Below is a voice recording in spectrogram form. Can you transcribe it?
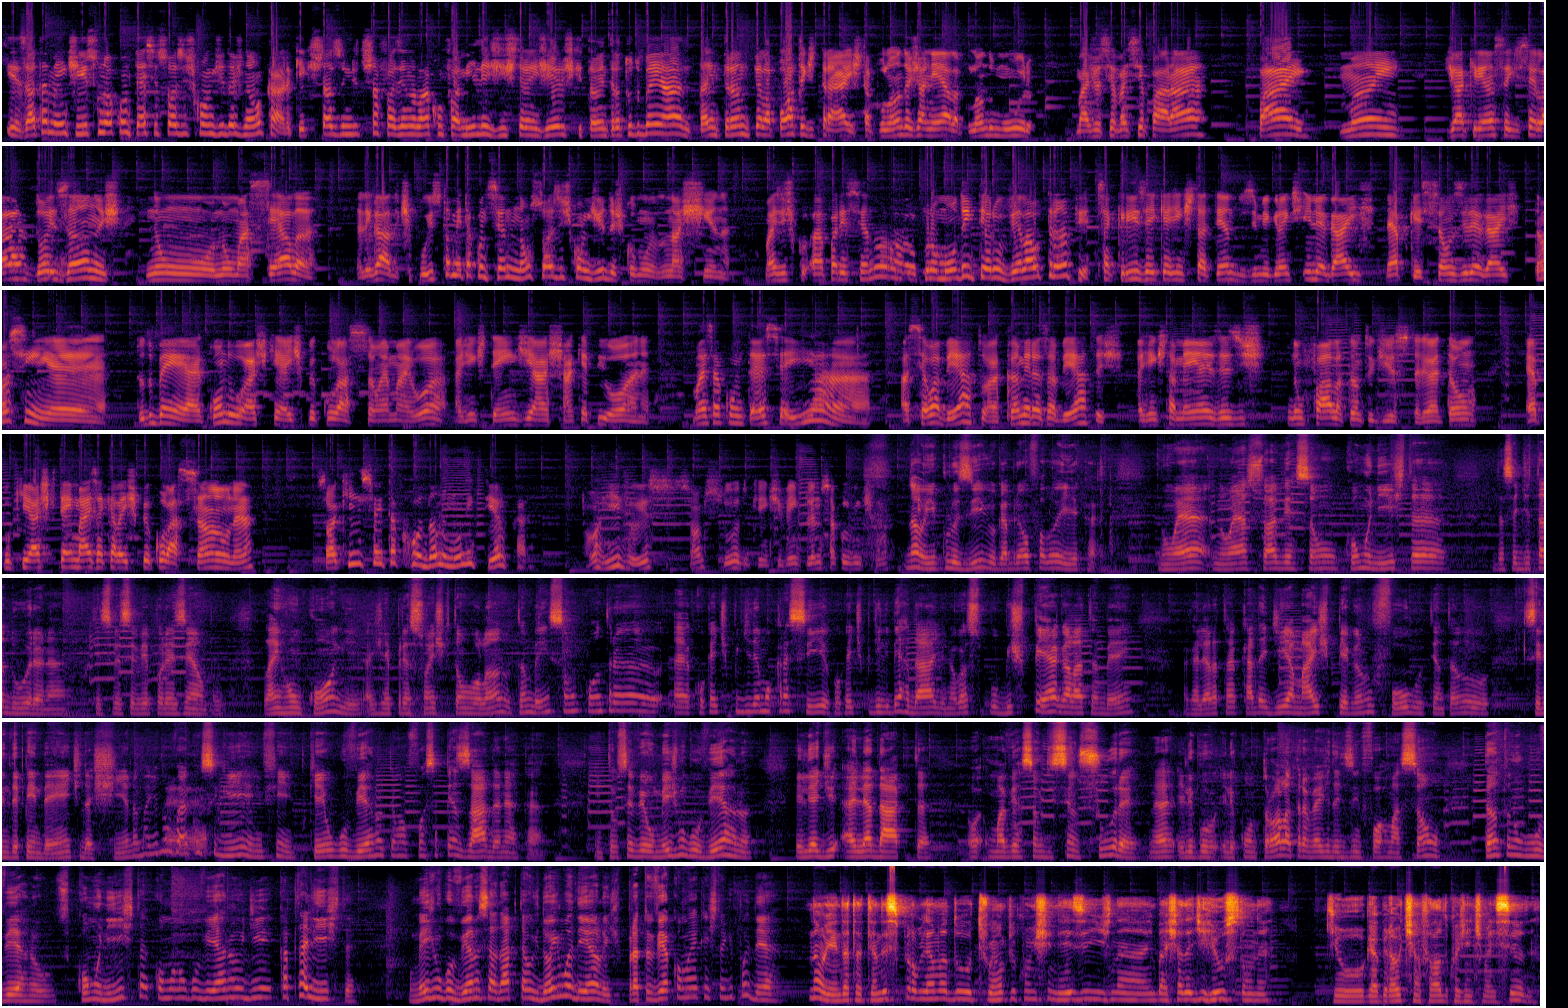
Exatamente, isso não acontece só às escondidas, não, cara. O que, que os Estados Unidos está fazendo lá com famílias de estrangeiros que estão entrando tudo bem, ah, tá entrando pela porta de trás, tá pulando a janela, pulando o muro, mas você vai separar pai, mãe de uma criança de, sei lá, dois anos num, numa cela, tá ligado? Tipo, isso também tá acontecendo não só às escondidas, como na China mas aparecendo pro mundo inteiro ver lá o Trump. Essa crise aí que a gente está tendo dos imigrantes ilegais, né? Porque esses são os ilegais. Então, assim, é. Tudo bem, é, quando acho que a especulação é maior, a gente tende a achar que é pior, né? Mas acontece aí a, a céu aberto, a câmeras abertas, a gente também às vezes não fala tanto disso, tá ligado? Então, é porque acho que tem mais aquela especulação, né? Só que isso aí tá rodando o mundo inteiro, cara. Horrível isso, isso é um absurdo que a gente vê em pleno século XXI. Não, inclusive o Gabriel falou aí, cara. Não é, não é só a versão comunista dessa ditadura, né? Porque se você vê, por exemplo, lá em Hong Kong, as repressões que estão rolando também são contra é, qualquer tipo de democracia, qualquer tipo de liberdade. O negócio, o bicho pega lá também. A galera tá cada dia mais pegando fogo, tentando ser independente da China, mas não é. vai conseguir, enfim, porque o governo tem uma força pesada, né, cara? Então você vê, o mesmo governo, ele, ele adapta uma versão de censura, né? ele, ele controla através da desinformação, tanto num governo comunista como num governo de capitalista. O mesmo governo se adapta aos dois modelos, para tu ver como é questão de poder. Não, e ainda tá tendo esse problema do Trump com os chineses na embaixada de Houston, né? Que o Gabriel tinha falado com a gente mais cedo?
